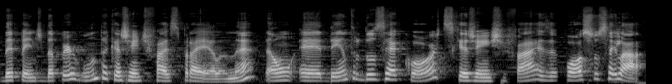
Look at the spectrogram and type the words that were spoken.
depende da pergunta que a gente faz para ela, né? Então, é, dentro dos recortes que a gente faz, eu posso, sei lá,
